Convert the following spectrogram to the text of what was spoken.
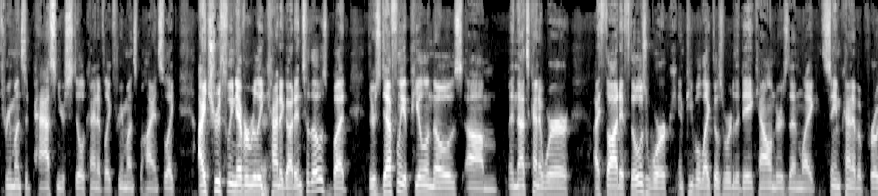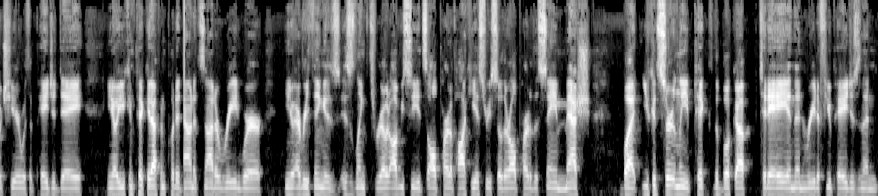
three months had passed, and you're still kind of like three months behind. So like I truthfully never really yeah. kind of got into those, but there's definitely appeal in those, um, and that's kind of where I thought if those work and people like those word of the day calendars, then like same kind of approach here with a page a day. You know, you can pick it up and put it down. It's not a read where you know everything is is linked throughout. Obviously, it's all part of hockey history, so they're all part of the same mesh. But you could certainly pick the book up today and then read a few pages and then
